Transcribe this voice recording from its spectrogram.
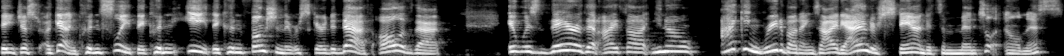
they just again couldn't sleep they couldn't eat they couldn't function they were scared to death all of that it was there that I thought, you know, I can read about anxiety. I understand it's a mental illness.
